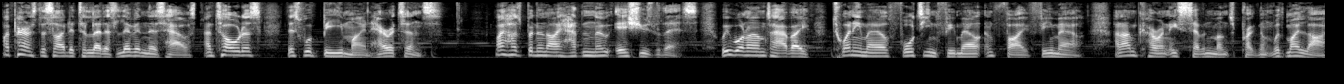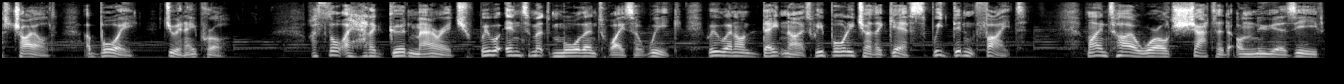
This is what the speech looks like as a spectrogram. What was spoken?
My parents decided to let us live in this house and told us this would be my inheritance. My husband and I had no issues with this. We went on to have a 20 male, 14 female, and 5 female, and I'm currently 7 months pregnant with my last child, a boy, due in April. I thought I had a good marriage. We were intimate more than twice a week. We went on date nights, we bought each other gifts, we didn't fight. My entire world shattered on New Year's Eve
